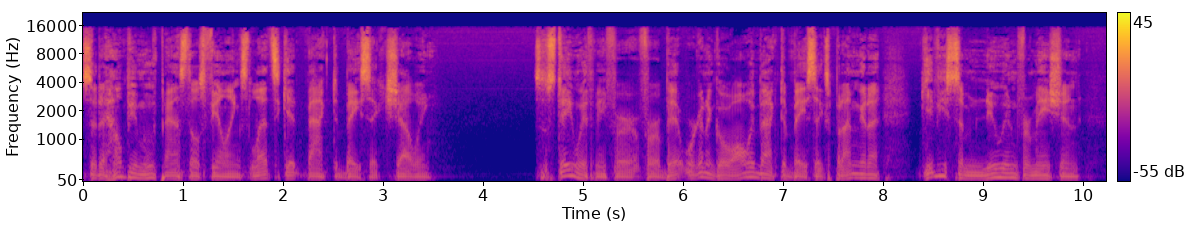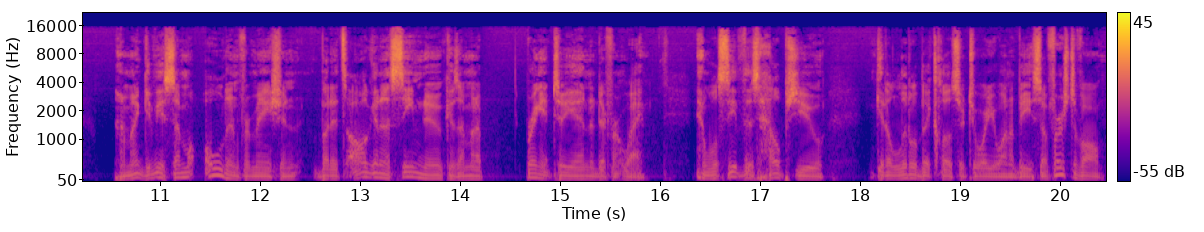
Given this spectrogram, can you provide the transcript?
So, to help you move past those feelings, let's get back to basics, shall we? So stay with me for, for a bit. We're going to go all the way back to basics, but I'm going to give you some new information. I might give you some old information, but it's all going to seem new because I'm going to bring it to you in a different way. And we'll see if this helps you get a little bit closer to where you want to be. So, first of all,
